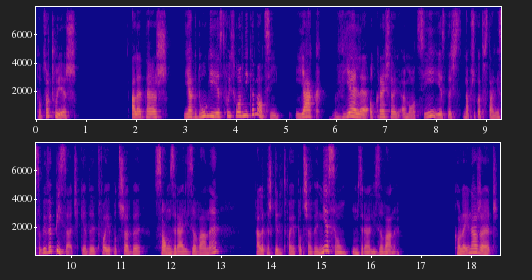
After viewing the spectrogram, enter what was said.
to, co czujesz, ale też jak długi jest Twój słownik emocji, jak wiele określeń emocji jesteś na przykład w stanie sobie wypisać, kiedy Twoje potrzeby są zrealizowane, ale też kiedy Twoje potrzeby nie są zrealizowane. Kolejna rzecz,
